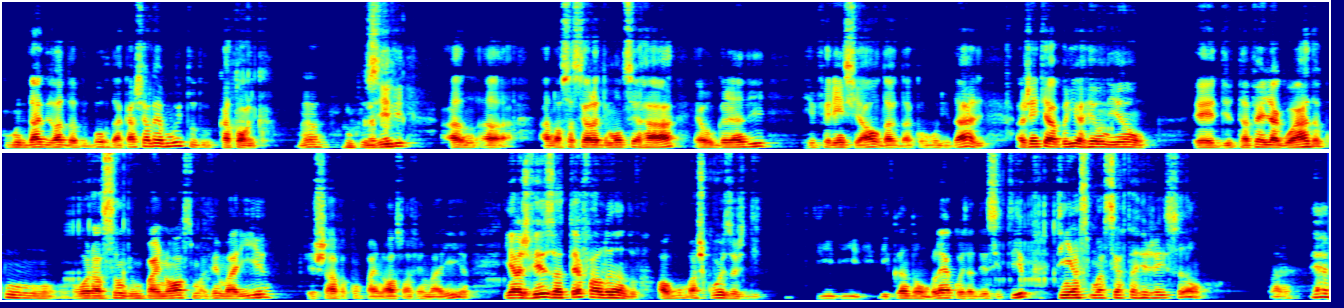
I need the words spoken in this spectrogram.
A comunidade lá do Morro da Caixa ela é muito católica, né? Inclusive a, a, a Nossa Senhora de Montserrat é o grande referencial da, da comunidade. A gente abria a reunião é, de, da velha guarda com a oração de um Pai Nosso, uma Ave Maria, fechava com o Pai Nosso, uma Ave Maria, e às vezes até falando algumas coisas de, de, de, de candomblé, coisa desse tipo, tinha uma certa rejeição. É,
